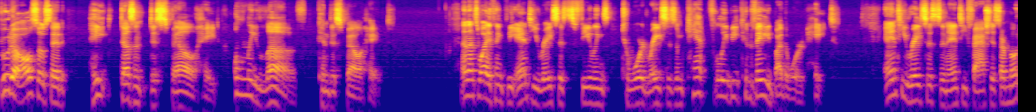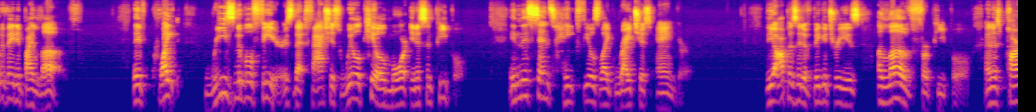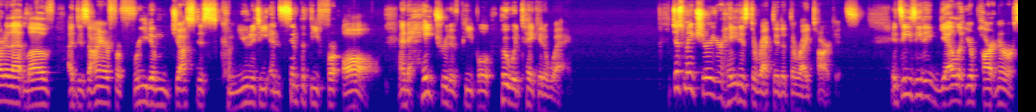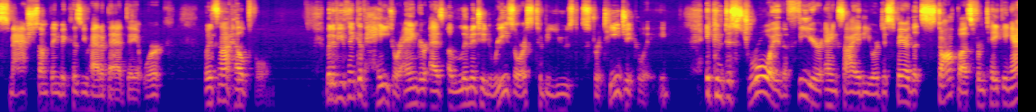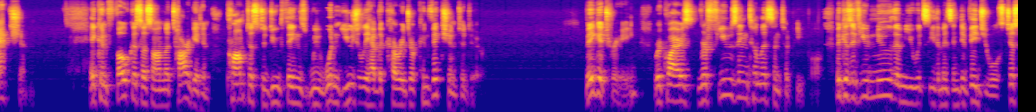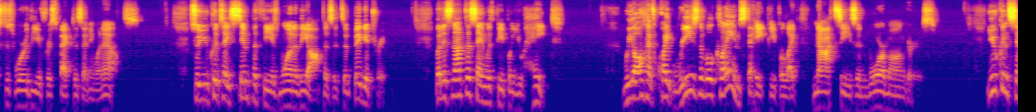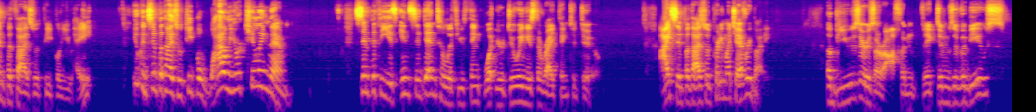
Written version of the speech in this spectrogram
Buddha also said, hate doesn't dispel hate. Only love can dispel hate. And that's why I think the anti-racists' feelings toward racism can't fully be conveyed by the word hate. Anti-racists and anti-fascists are motivated by love. They've quite reasonable fears that fascists will kill more innocent people. In this sense, hate feels like righteous anger. The opposite of bigotry is a love for people, and as part of that love, a desire for freedom, justice, community, and sympathy for all, and a hatred of people who would take it away. Just make sure your hate is directed at the right targets. It's easy to yell at your partner or smash something because you had a bad day at work, but it's not helpful. But if you think of hate or anger as a limited resource to be used strategically, it can destroy the fear, anxiety, or despair that stop us from taking action. It can focus us on the target and prompt us to do things we wouldn't usually have the courage or conviction to do. Bigotry requires refusing to listen to people, because if you knew them, you would see them as individuals just as worthy of respect as anyone else. So you could say sympathy is one of the opposites of bigotry. But it's not the same with people you hate. We all have quite reasonable claims to hate people like Nazis and warmongers. You can sympathize with people you hate. You can sympathize with people while you're killing them. Sympathy is incidental if you think what you're doing is the right thing to do. I sympathize with pretty much everybody. Abusers are often victims of abuse.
